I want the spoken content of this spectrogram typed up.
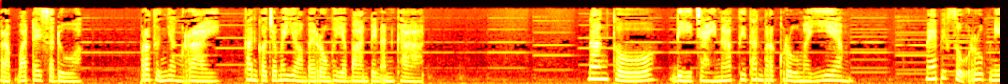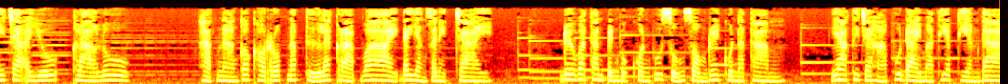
กลับวัดได้สะดวก เพราะถึงอย่างไรท่านก็จะไม่ยอมไปโรงพยาบาลเป็นอันขาด นางโถดีใจนักที่ท่านพระครูมาเยี่ยม แม้ภิกษุรูปนี้จะอายุคลาวลูก หากนางก็เคารพนับถือและกราบไหว้ได้อย่างสนิทใจ ด้วยว่าท่านเป็นบุคคลผู้สูงส่งด้วยคุณธรรม ยากที่จะหาผู้ใดมาเทียบเทียมได้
